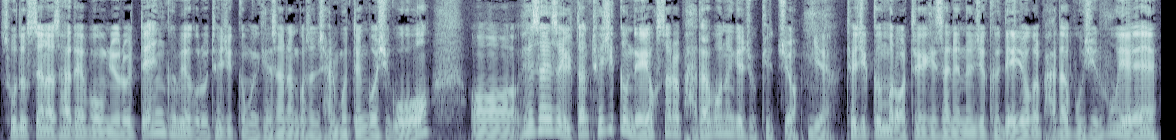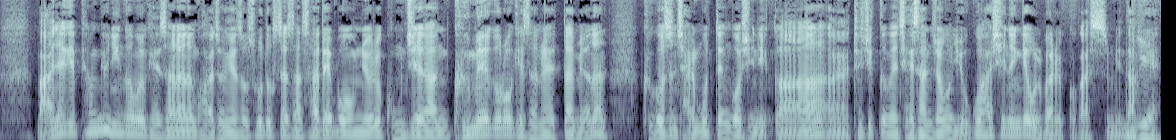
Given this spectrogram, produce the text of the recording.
소득세나 사대보험료를 뗀 금액으로 퇴직금을 계산한 것은 잘못된 것이고 어 회사에서 일단 퇴직금 내역서를 받아보는 게 좋겠죠. 예. 퇴직금을 어떻게 계산했는지 그 내역을 받아보신 후에 만약에 평균 임금을 계산하는 과정에서 소득세나 사대보험료를 공제한 금액으로 계산을 했다면은 그것은 잘못된 것이니까 아, 퇴직금의 재산정을 요구하시는 게 올바를 것 같습니다. 예.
